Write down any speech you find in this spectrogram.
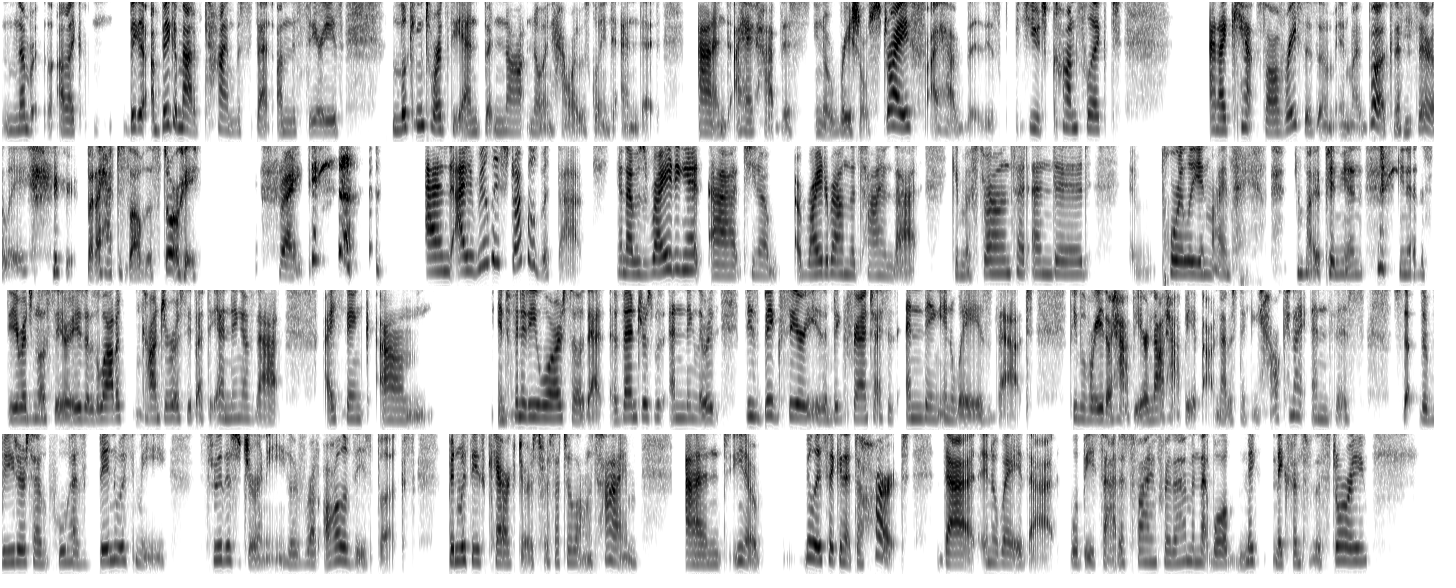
number uh, like big a big amount of time was spent on the series looking towards the end but not knowing how i was going to end it. And i have had this you know racial strife. I have this huge conflict and i can't solve racism in my book mm-hmm. necessarily but i have to solve the story. Right. And i really struggled with that. And i was writing it at you know right around the time that game of thrones had ended poorly in my in my opinion. You know this the original series there was a lot of controversy about the ending of that. I think um infinity war so that avengers was ending. There was these big series and big franchises ending in ways that people were either happy or not happy about. And i was thinking how can i end this so that the readers have who have been with me through this journey who have read all of these books been with these characters for such a long time and you know really taken it to heart that in a way that will be satisfying for them and that will make make sense for the story.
